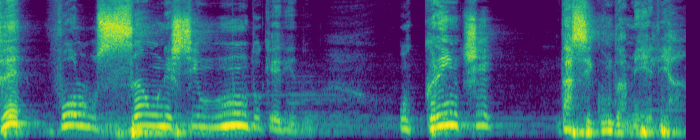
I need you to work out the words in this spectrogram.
revolução neste mundo, querido. O crente da segunda milha.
